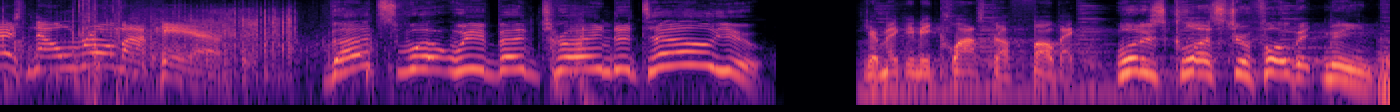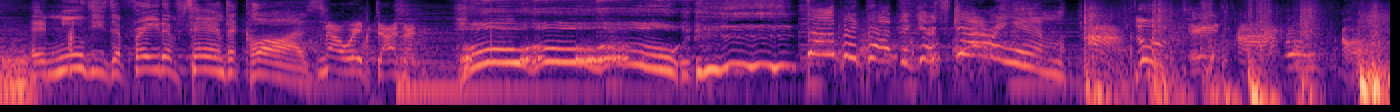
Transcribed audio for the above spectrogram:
There's no room up here. That's what we've been trying to tell you. You're making me claustrophobic. What does claustrophobic mean? It means he's afraid of Santa Claus. No, it doesn't. Ho, ho, ho! Stop it, Patrick! You're scaring him! Ah, ooh, eh, ah, ooh, oh.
